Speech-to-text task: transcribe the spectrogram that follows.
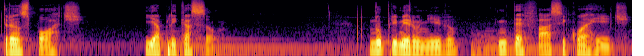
transporte e aplicação. No primeiro nível, interface com a rede.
